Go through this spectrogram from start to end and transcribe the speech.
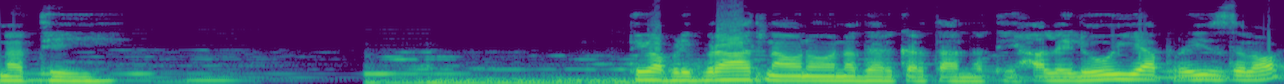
નથી. તેઓ આપણી પ્રાર્થનાઓનો અનાદર કરતા નથી. હાલે લોહિયા પ્રેઝ ધ લોટ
